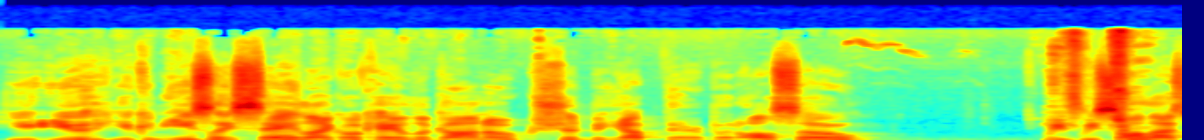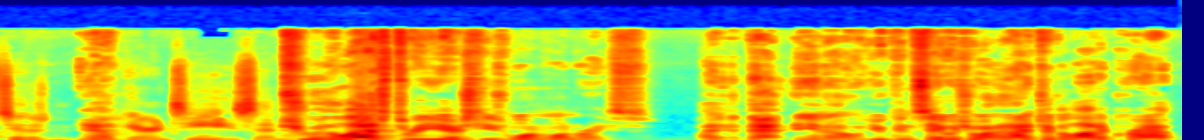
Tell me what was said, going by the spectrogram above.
you you you can easily say like, okay, Logano should be up there, but also we, we saw two- last year there's yeah. no guarantees, and Two of the last yeah. three years, he's won one race. I, that you know, you can say what you want. And I took a lot of crap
